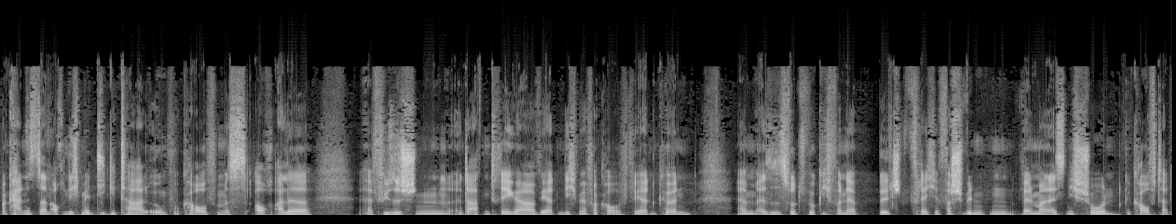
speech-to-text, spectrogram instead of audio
Man kann es dann auch nicht mehr digital irgendwo kaufen. Es auch alle äh, physischen Datenträger werden nicht mehr verkauft werden können. Ähm, also es wird wirklich von der Bildfläche verschwinden, wenn man es nicht schon gekauft hat.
